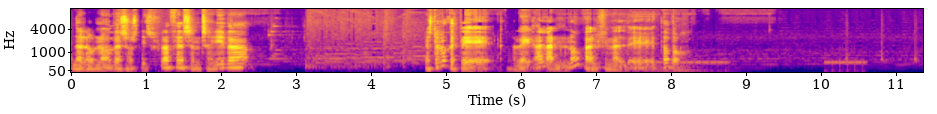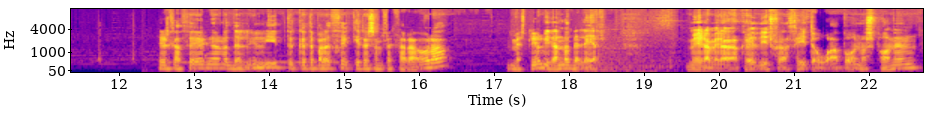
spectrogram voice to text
Dale uno de esos disfraces enseguida. Esto es lo que te regalan, ¿no? Al final de todo. Tienes que hacer de Lilith. ¿Qué te parece? ¿Quieres empezar ahora? Me estoy olvidando de leer. Mira, mira, qué disfrazito guapo nos ponen.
